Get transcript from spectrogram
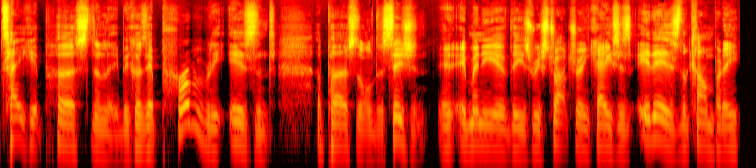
take it personally because it probably isn't a personal decision. In, in, many of these restructuring cases, it is the company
